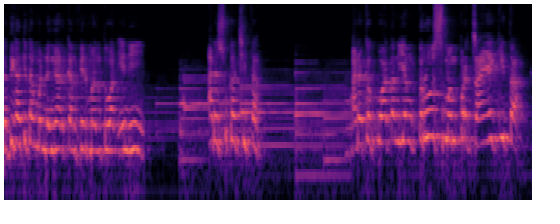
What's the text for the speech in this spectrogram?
ketika kita mendengarkan firman Tuhan ini, ada sukacita, ada kekuatan yang terus mempercayai kita.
